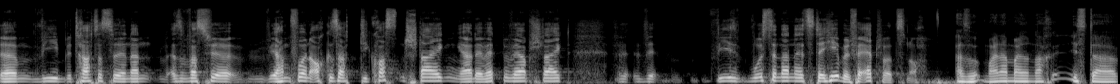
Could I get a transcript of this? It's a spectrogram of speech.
Ähm, wie betrachtest du denn dann, also was für, wir haben vorhin auch gesagt, die Kosten steigen, ja, der Wettbewerb steigt. Wie, wo ist denn dann jetzt der Hebel für AdWords noch? Also meiner Meinung nach ist da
